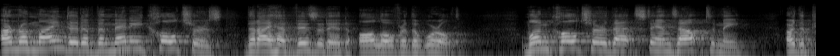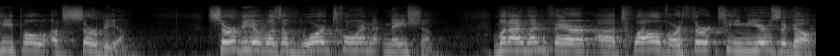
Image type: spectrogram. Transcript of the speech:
I'm reminded of the many cultures that I have visited all over the world. One culture that stands out to me are the people of Serbia. Serbia was a war torn nation. When I went there uh, 12 or 13 years ago,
